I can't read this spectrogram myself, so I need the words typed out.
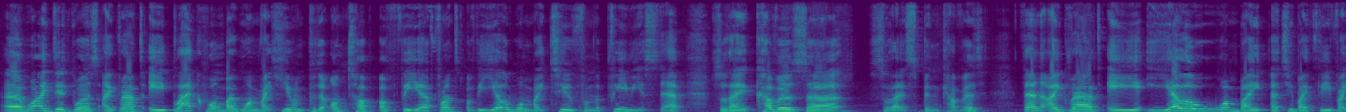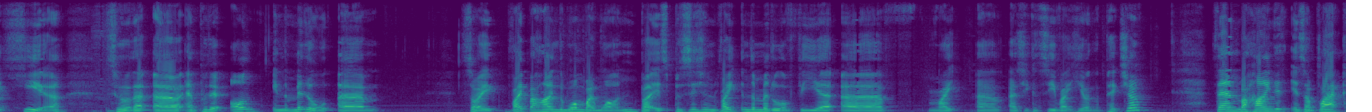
Uh, what I did was I grabbed a black 1x1 right here and put it on top of the uh, front of the yellow 1x2 from the previous step, so that it covers, uh, so that it's been covered. Then I grabbed a yellow 1 by uh, 2x3 right here, so that, uh, and put it on in the middle, um, sorry, right behind the 1x1, but it's positioned right in the middle of the, right, uh, as you can see right here in the picture. Then behind it is a black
